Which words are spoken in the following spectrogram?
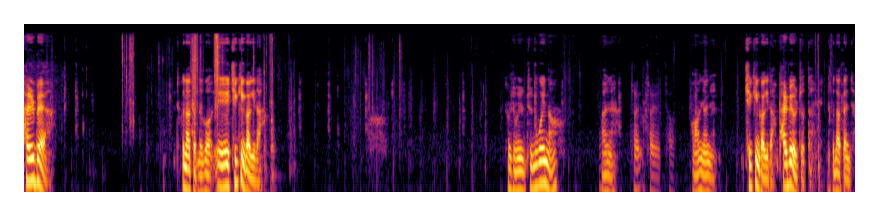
팔배 끝났다 너거. 이 치킨 가게다. 저, 저, 저 누구 있나? 아니네 저, 저요, 저. 아니 아니. 치킨 가게다. 8배율 줬다. 끝났다 이제.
